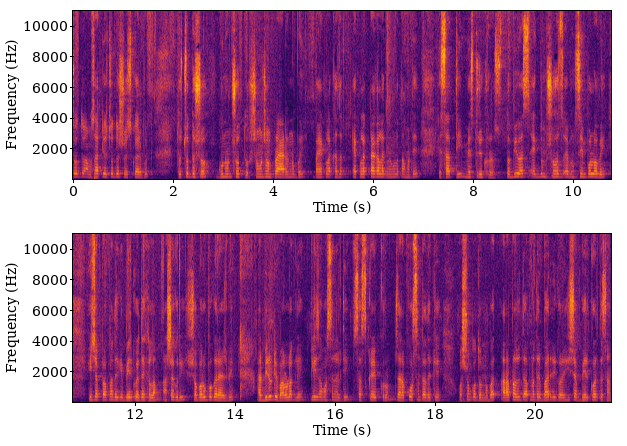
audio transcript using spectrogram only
চোদ্দ, আমার ষাটটি চোদ্দোশো স্কোয়ার ফুট তো চোদ্দোশো গুণন সত্তর সমান সমান প্রায় আটানব্বই বা এক লাখ হাজার, এক লাখ টাকা লাগবে মূলত আমাদের এই সাতটি মিস্ত্রি খরচ। তো বিবাস একদম সহজ এবং সিম্পলভাবে হিসাবটা আপনাদেরকে বের করে দেখালাম। আশা করি সবার উপকারে আসবে। আর ভিডিওটি ভালো লাগলে প্লিজ আমার চ্যানেলটি সাবস্ক্রাইব করুন। যারা করছেন তাদেরকে অসংখ্য ধন্যবাদ। আর আপনারা যদি আপনাদের বাড়ির করে হিসাব বের করতে চান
